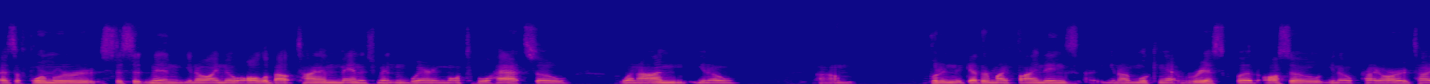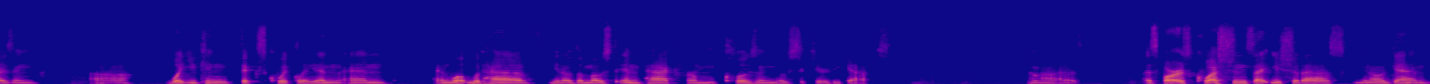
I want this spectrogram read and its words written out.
as a former sysadmin, you know, I know all about time management and wearing multiple hats. So when I'm, you know, um, putting together my findings you know i'm looking at risk but also you know prioritizing uh, what you can fix quickly and and and what would have you know the most impact from closing those security gaps. Uh, as far as questions that you should ask you know again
